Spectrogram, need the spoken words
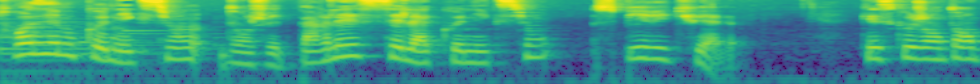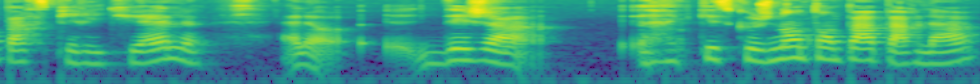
Troisième connexion dont je vais te parler, c'est la connexion spirituelle. Qu'est-ce que j'entends par spirituel? Alors déjà, qu'est-ce que je n'entends pas par là?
